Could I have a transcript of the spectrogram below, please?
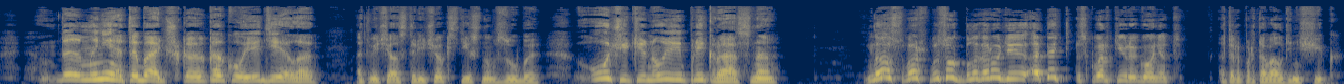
— Да мне-то, батюшка, какое дело? — отвечал старичок, стиснув зубы. — Учите, ну и прекрасно. — Нас, ваш высок благородие, опять с квартиры гонят, — отрапортовал денщик.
